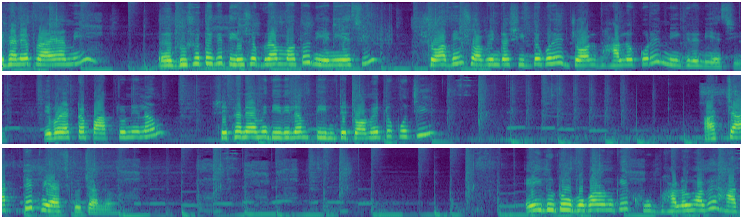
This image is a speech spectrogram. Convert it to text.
এখানে প্রায় আমি দুশো থেকে তিনশো গ্রাম মতো নিয়ে নিয়েছি। সোয়াবিন, সোয়াবিনটা সিদ্ধ করে জল ভালো করে নিগড়ে নিয়েছি। এবার একটা পাত্র নিলাম। সেখানে আমি দিয়ে দিলাম তিনটে টমেটো কুচি আর চারটে পেঁয়াজ কুচানো। এই দুটো উপকরণকে খুব ভালোভাবে হাত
